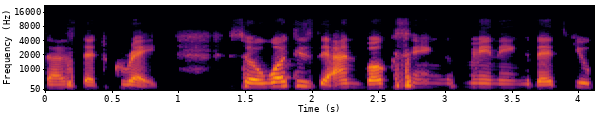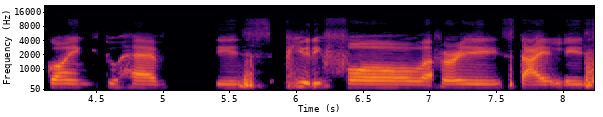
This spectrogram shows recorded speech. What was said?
does that great. So, what is the unboxing? Meaning that you're going to have this beautiful, very stylish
